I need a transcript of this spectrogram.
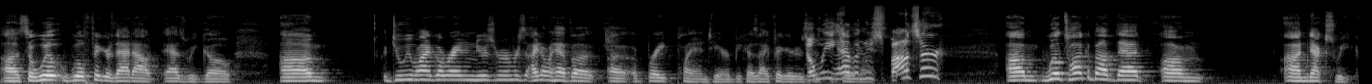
Uh, so we'll we'll figure that out as we go. Um, do we want to go right into news and rumors? I don't have a, a, a break planned here because I figured it was Don't we have a new sponsor? Um, we'll talk about that um, uh, next week.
